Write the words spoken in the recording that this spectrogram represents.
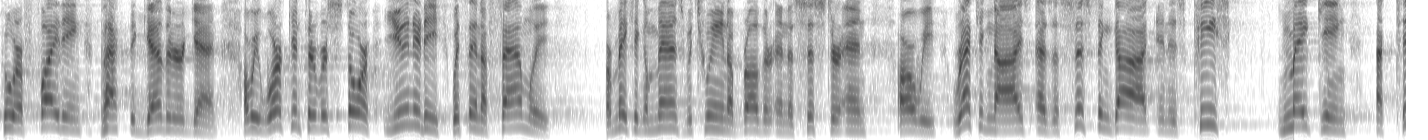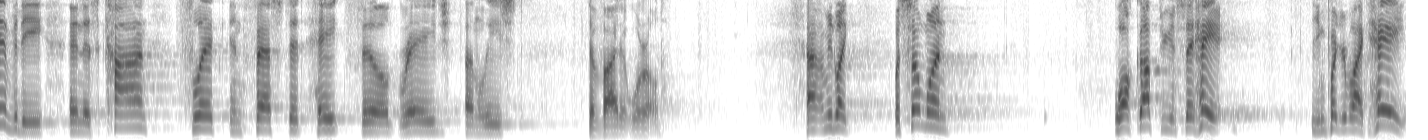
who are fighting back together again? Are we working to restore unity within a family? Or making amends between a brother and a sister? And are we recognized as assisting God in His peacemaking activity in His conflict infested, hate filled, rage unleashed, divided world? I mean, like, would someone walk up to you and say, Hey, you can put your like, Hey,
